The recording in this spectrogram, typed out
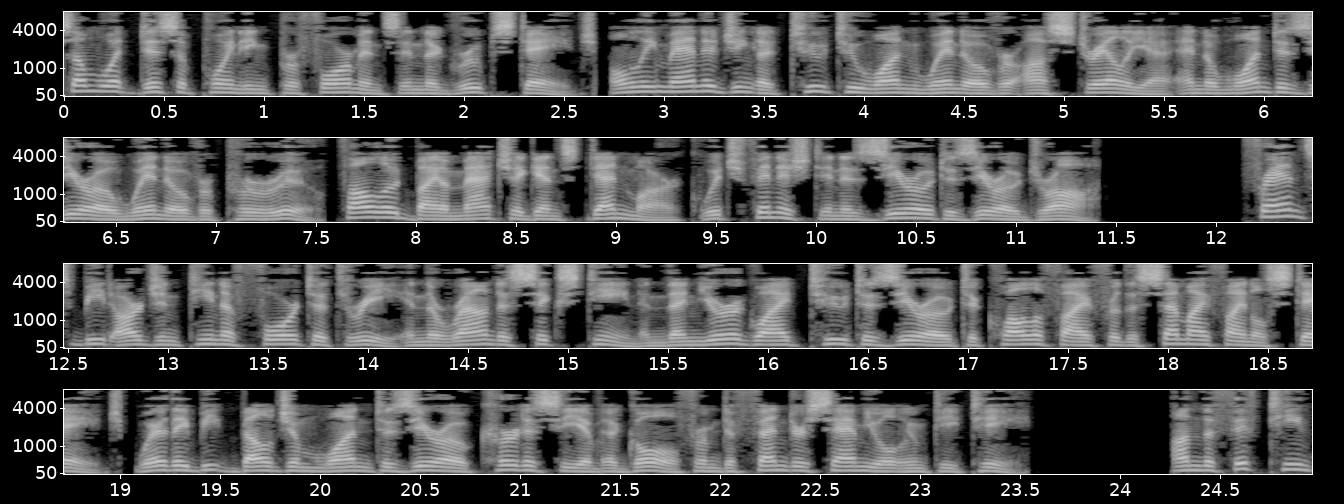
somewhat disappointing performance in the group stage, only managing a 2–1 win over Australia and a 1–0 win over Peru, followed by a match against Denmark which finished in a 0–0 draw. France beat Argentina 4–3 in the round of 16 and then Uruguay 2–0 to qualify for the semi-final stage, where they beat Belgium 1–0 courtesy of a goal from defender Samuel Umtiti. On 15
